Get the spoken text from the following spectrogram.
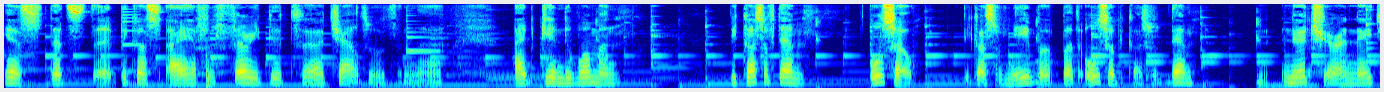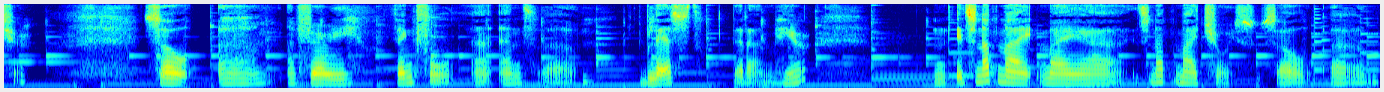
yes, that's the, because I have a very good uh, childhood and uh, I became the woman because of them. Also, because of me, but but also because of them, nurture and nature. So um, I'm very thankful and, um, blessed that I'm here. It's not my my uh, it's not my choice. So um,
